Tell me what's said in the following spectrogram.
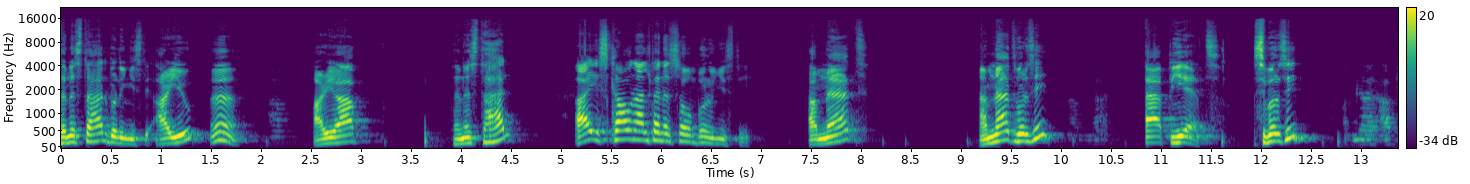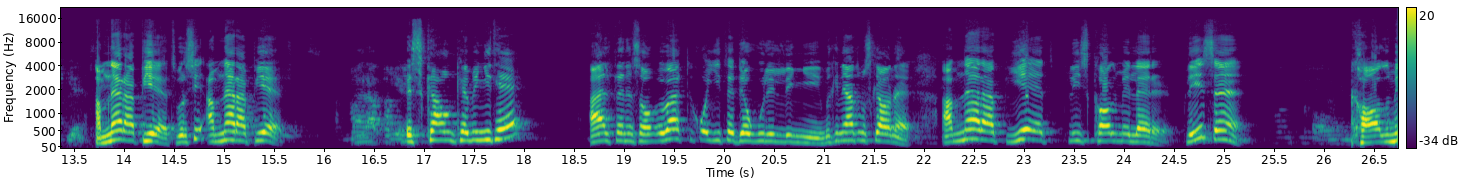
ተነስተሃል በሉኝ እስቲ። አርዩ አርዩ አፕ ተነስተሃል? አይ እስካሁን አልተነሳውም በሉኝ እስቲ። አምናት አምናት በርሲ? I'm not. አፕ የት እስቲ በርሲ. አምናር አፕ የት በርሲ? አምናር አፕ የት I'm not up yet. እስካሁን ከምኝቴ አልተነሳውም እባክህ ቆይተ ደውልልኝ። ምክንያቱም እስካሁን አምናር አፕ የት ፕሊዝ ኮል ሚ ሌተር። ፕሊዝ? ኮል ሚ?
